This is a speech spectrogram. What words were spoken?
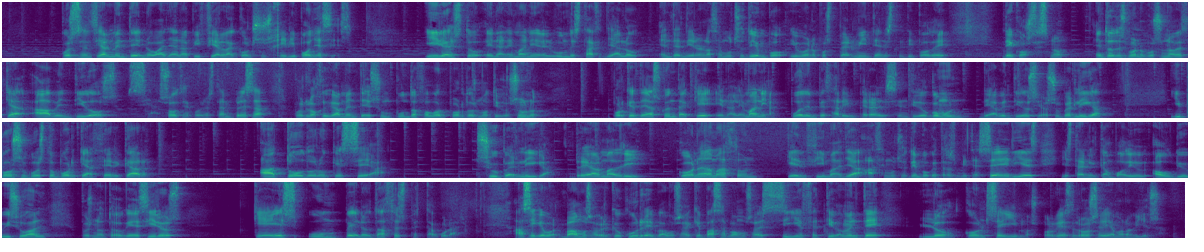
pues esencialmente no vayan a pifiarla con sus gilipolleces. Y esto en Alemania, en el Bundestag, ya lo entendieron hace mucho tiempo y bueno, pues permiten este tipo de, de cosas, ¿no? Entonces, bueno, pues una vez que A22 se asocia con esta empresa, pues lógicamente es un punto a favor por dos motivos. Uno, porque te das cuenta que en Alemania puede empezar a imperar el sentido común de A22 y la Superliga, y por supuesto porque acercar a todo lo que sea Superliga, Real Madrid con Amazon, que encima ya hace mucho tiempo que transmite series y está en el campo audiovisual, pues no tengo que deciros que es un pelotazo espectacular. Así que bueno, vamos a ver qué ocurre, vamos a ver qué pasa, vamos a ver si efectivamente lo conseguimos, porque desde luego sería maravilloso.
